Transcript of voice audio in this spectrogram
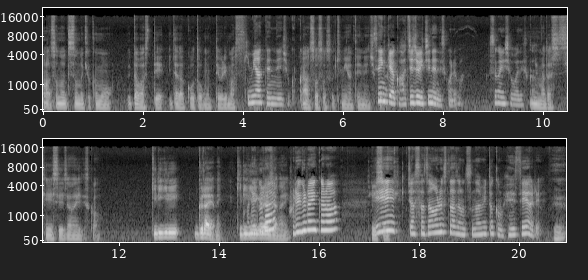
まあそのうちその曲も歌わせていただこうと思っておりま「す。君は天然色」か。あそうそうそう。君は天然色だ。1981年ですこれは。すぐに昭和ですか、まだ平成じゃないですか。ギリギリぐらいやね。ギリこギリぐらいじゃない？これぐらいから？平成。えー、じゃあサザンオールスターズの津波とかも平成あれえ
